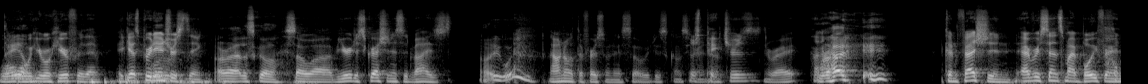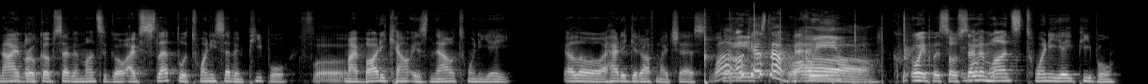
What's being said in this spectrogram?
we'll, we'll, we'll hear for them. It gets pretty interesting. All right, let's go. So uh, your discretion is advised. Oh, you win. I don't know what the first one is, so we're just gonna see. There's right now. pictures. right? Right. Confession. Ever since my boyfriend and I broke up seven months ago, I've slept with 27 people. Fuck. My body count is now 28. Hello, I had to get off my chest. Wow, Queen. okay, that's not bad. Wow. Qu- Wait, but so seven What- what- months, 28 people.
